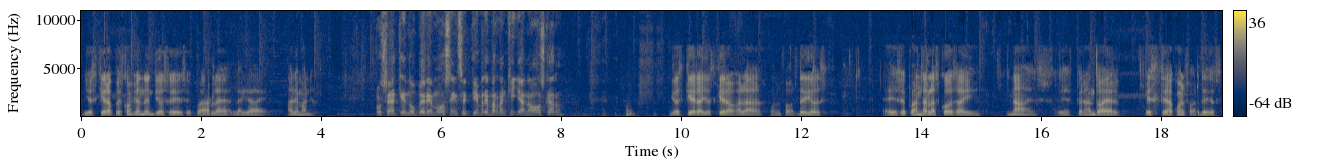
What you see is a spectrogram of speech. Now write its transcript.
Dios quiera, pues confiando en Dios, se, se pueda dar la, la idea de Alemania. O sea que nos veremos en septiembre en Barranquilla, ¿no, Oscar? Dios quiera, Dios quiera, ojalá con el favor de Dios eh, se puedan dar las cosas y nada, es, esperando a ver qué se da con el favor de Dios.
